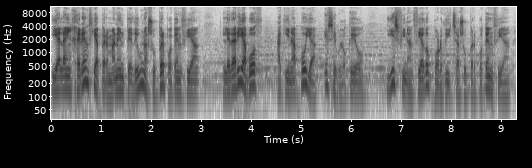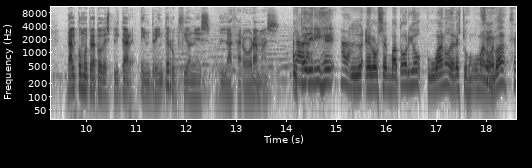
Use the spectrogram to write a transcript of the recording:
y a la injerencia permanente de una superpotencia le daría voz a quien apoya ese bloqueo y es financiado por dicha superpotencia, tal como trató de explicar entre interrupciones Lázaro Oramas. Usted dirige Nada. el Observatorio Cubano de Derechos Humanos, Sí, ¿verdad? Sí.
